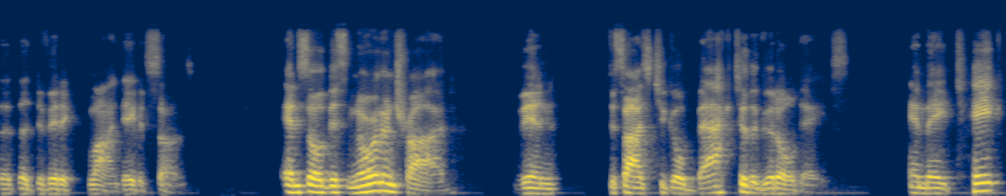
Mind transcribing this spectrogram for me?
the, the Davidic line, David's sons. And so this northern tribe then decides to go back to the good old days. And they take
